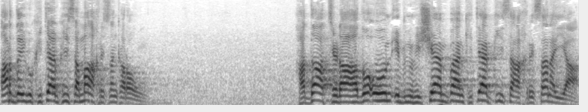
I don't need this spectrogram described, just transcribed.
ardaygu kitaabkiisa ma akhrisan karo uun haddaad tidhaahdo uun ibnu hishaam baan kitaabkiisa akhrisanayaa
